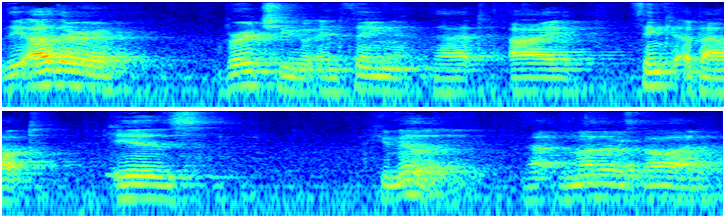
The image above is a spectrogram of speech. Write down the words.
The other virtue and thing that I think about is humility. That the Mother of God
